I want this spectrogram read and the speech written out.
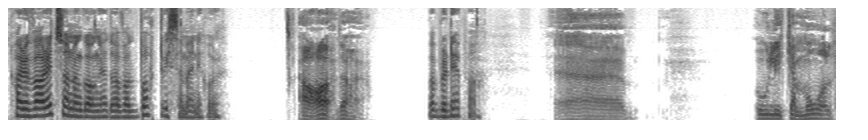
Har det varit så någon gång att du har valt bort vissa människor? Ja, det har jag. Vad beror det på? Eh, olika mål,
